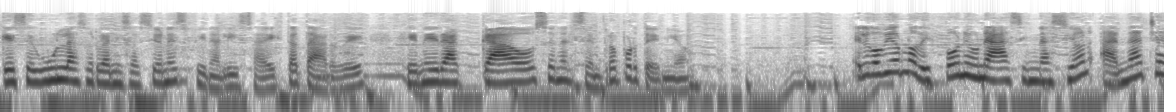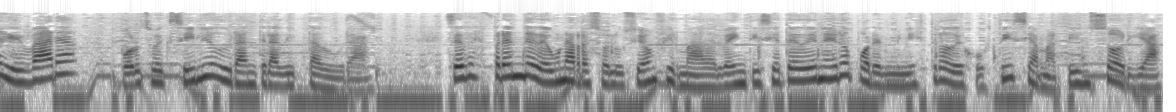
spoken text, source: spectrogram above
que según las organizaciones finaliza esta tarde, genera caos en el centro porteño. El gobierno dispone una asignación a Nacha Guevara por su exilio durante la dictadura se desprende de una resolución firmada el 27 de enero por el ministro de Justicia, Martín Soria,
